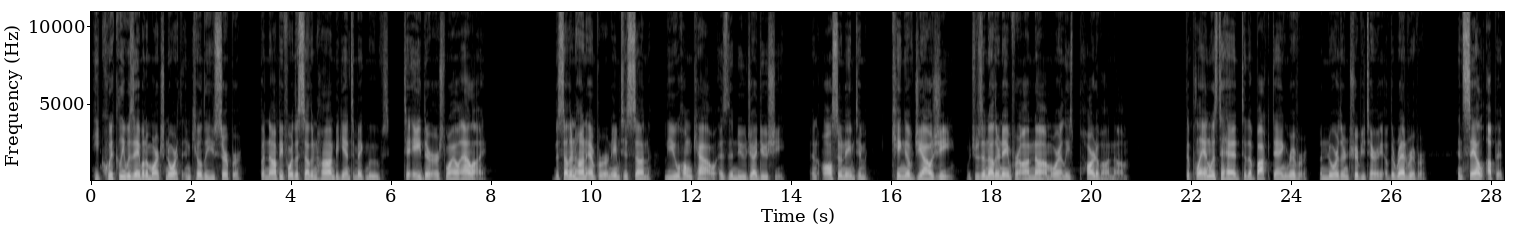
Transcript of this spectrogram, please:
He quickly was able to march north and kill the usurper, but not before the southern Han began to make moves to aid their erstwhile ally. The southern Han emperor named his son Liu Hongcao as the new Jiedushi, and also named him King of Jiaozhi, which was another name for Annam, or at least part of Annam. The plan was to head to the Bach Dang River, a northern tributary of the Red River, and sail up it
